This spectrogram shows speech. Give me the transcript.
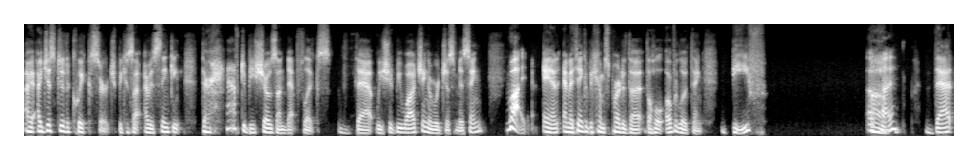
I, I just did a quick search because I, I was thinking there have to be shows on Netflix that we should be watching and we're just missing. Right. And and I think it becomes part of the the whole overload thing. Beef, Okay. um, that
